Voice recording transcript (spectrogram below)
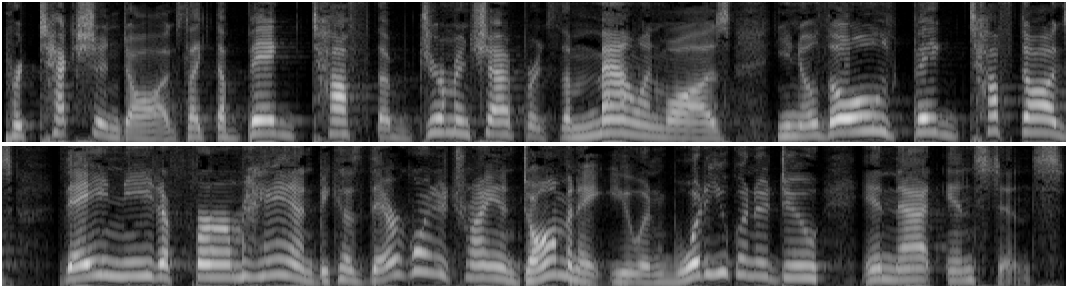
protection dogs, like the big, tough, the German Shepherds, the Malinois, you know, those big, tough dogs, they need a firm hand because they're going to try and dominate you. And what are you going to do in that instance?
